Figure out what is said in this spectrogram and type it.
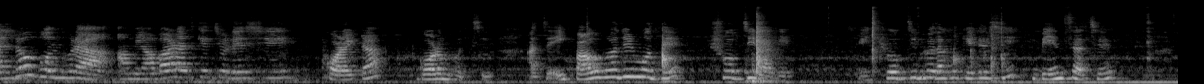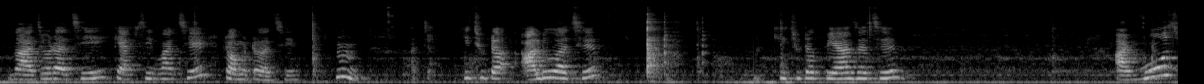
হ্যালো বন্ধুরা, আমি আবার আজকে চলে এসেছি। কড়াইটা গরম হচ্ছে। আচ্ছা এই পাও ভাজির মধ্যে সবজি লাগে। এই সবজিগুলো দেখো কেটেছি বিনস আছে, গাজর আছে ক্যাপসিকাম আছে, টমেটো আছে, হুম? আচ্ছা কিছুটা আলু আছে, কিছুটা পেঁয়াজ আছে, আর মোস্ট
